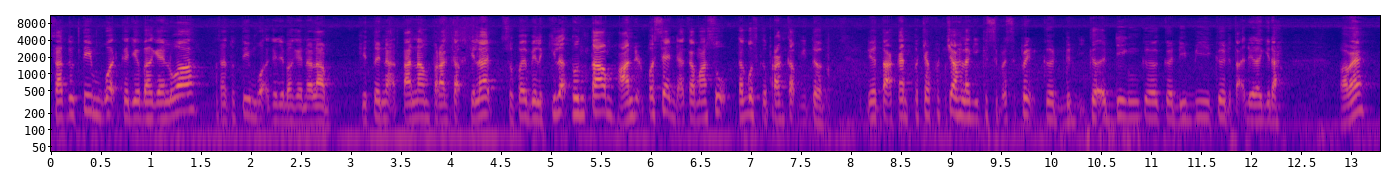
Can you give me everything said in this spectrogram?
Satu tim buat kerja bahagian luar satu tim buat kerja bahagian dalam. Kita nak tanam perangkap kilat supaya bila kilat tuntam 100% dia akan masuk terus ke perangkap kita. Dia tak akan pecah-pecah lagi ke spread-spread ke ke eding ke ke DB ke dia tak ada lagi dah. Faham eh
